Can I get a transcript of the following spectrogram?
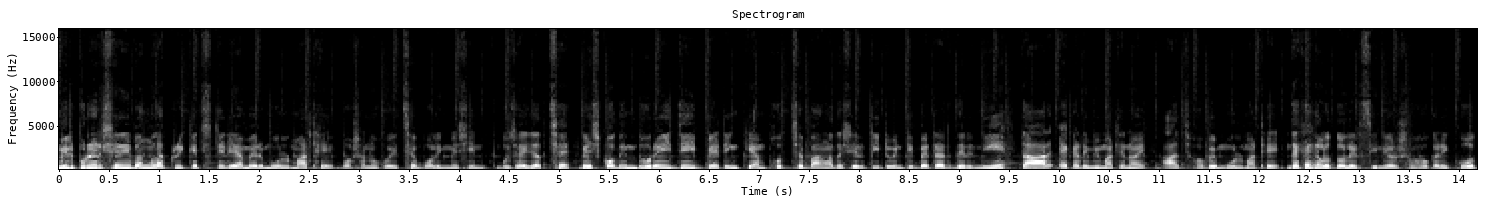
মিরপুরের শেরিবাংলা ক্রিকেট স্টেডিয়ামের মূল মাঠে বসানো হয়েছে বোলিং মেশিন। বুঝাই যাচ্ছে, বেশ কদিন ধরেই যেই ব্যাটিং ক্যাম্প হচ্ছে বাংলাদেশের টি টোয়েন্টি ব্যাটারদের নিয়ে, তার একাডেমি মাঠে নয়, আজ হবে মূল মাঠে। দেখা গেল দলের সিনিয়র সহকারী কোচ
